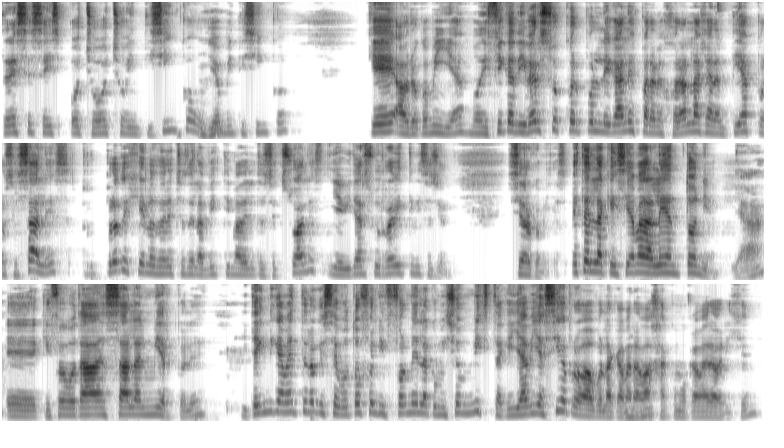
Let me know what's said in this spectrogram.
1368825, un guion 25, que, abro comillas, modifica diversos cuerpos legales para mejorar las garantías procesales, proteger los derechos de las víctimas de delitos sexuales y evitar su revictimización. Cierro comillas. Esta es la que se llama la ley Antonia, eh, que fue votada en sala el miércoles. Y técnicamente lo que se votó fue el informe de la comisión mixta, que ya había sido aprobado por la Cámara Baja como Cámara de Origen.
